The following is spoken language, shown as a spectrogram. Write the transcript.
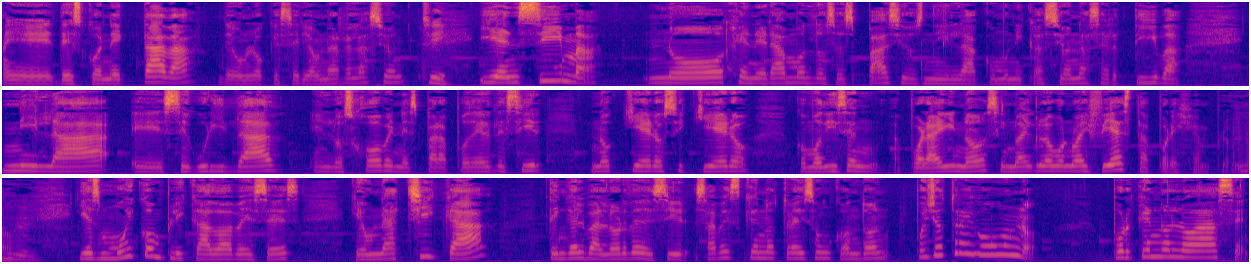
eh, desconectada de un, lo que sería una relación, sí. y encima no generamos los espacios ni la comunicación asertiva ni la eh, seguridad en los jóvenes para poder decir no quiero, si quiero, como dicen por ahí, ¿no? Si no hay globo no hay fiesta, por ejemplo, ¿no? Y es muy complicado a veces que una chica tenga el valor de decir, ¿sabes que no traes un condón? Pues yo traigo uno. ¿Por qué no lo hacen?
